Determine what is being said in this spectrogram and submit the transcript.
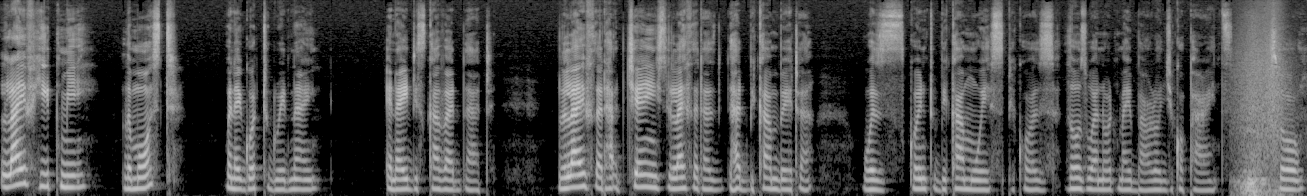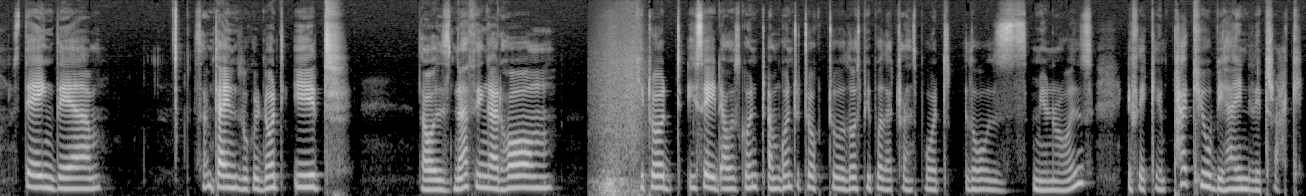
life hit me the most when I got to grade nine, and I discovered that the life that had changed, the life that has, had become better, was going to become worse because those were not my biological parents. So, staying there, sometimes we could not eat, there was nothing at home. He told, he said, I was going to, I'm going to talk to those people that transport those minerals if they can pack you behind the truck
